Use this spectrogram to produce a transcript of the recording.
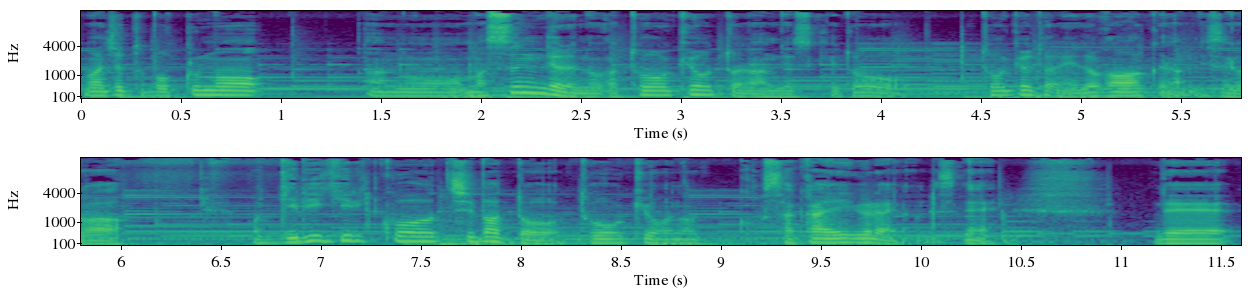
まあ、ちょっと僕もあの、まあ、住んでるのが東京都なんですけど東京都の江戸川区なんですが、まあ、ギリギリこう千葉と東京の境ぐらいなんですね。で、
